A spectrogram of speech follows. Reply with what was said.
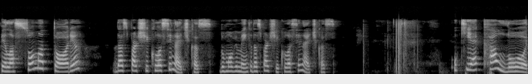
pela somatória das partículas cinéticas, do movimento das partículas cinéticas. O que é calor?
